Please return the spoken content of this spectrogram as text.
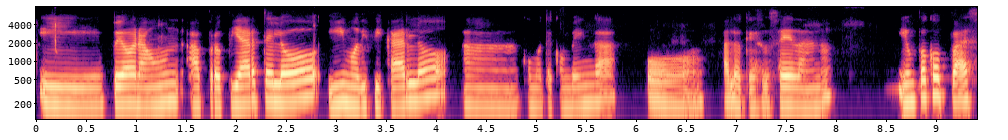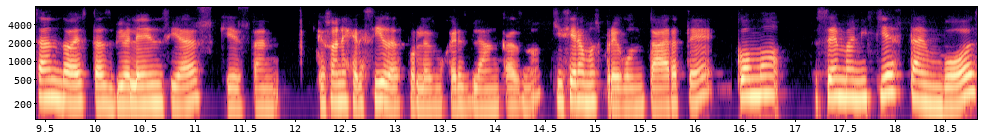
y peor aún, apropiártelo y modificarlo a como te convenga o a lo que suceda, ¿no? Y un poco pasando a estas violencias que están que son ejercidas por las mujeres blancas, ¿no? Quisiéramos preguntarte cómo se manifiesta en vos,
